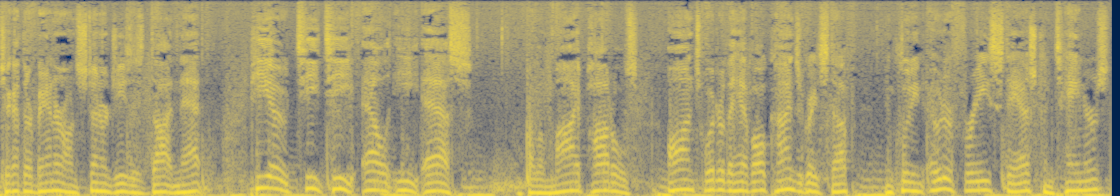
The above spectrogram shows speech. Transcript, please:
Check out their banner on stonerjesus.net. P O T T L E S. Follow my Pottles on Twitter. They have all kinds of great stuff, including odor free stash containers.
